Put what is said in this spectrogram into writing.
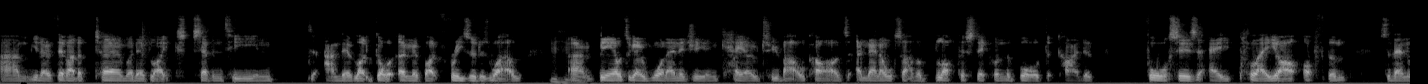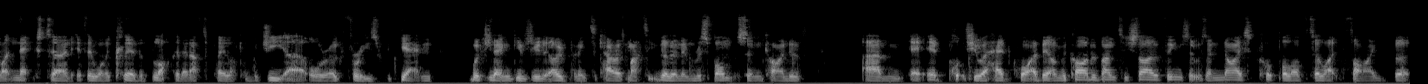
Um, you know, if they've had a turn where they've like seventeen and they've like got and they've like freezered as well. Mhm. Um, being able to go one energy and KO two battle cards, and then also have a blocker stick on the board that kind of forces a play o- off them. So then, like next turn, if they want to clear the blocker, they'd have to play like a Vegeta or a Frieza again, which then gives you the opening to charismatic villain in response, and kind of um, it, it puts you ahead quite a bit on the card advantage side of things. So it was a nice couple of to like find, but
